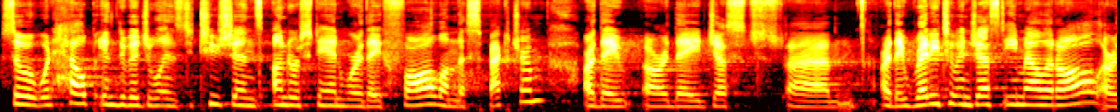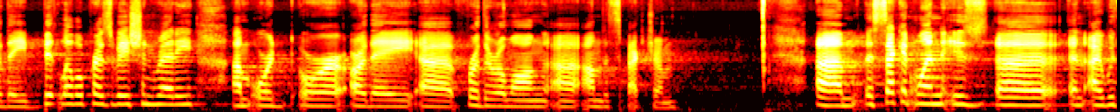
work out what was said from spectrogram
So it would help individual institutions understand where they fall on the spectrum. Are they, are they just, um, are they ready to ingest email at all? Are they bit level preservation ready? Um, or, or are they uh, further along uh, on the spectrum? Um, the second one is, uh, and I, would,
